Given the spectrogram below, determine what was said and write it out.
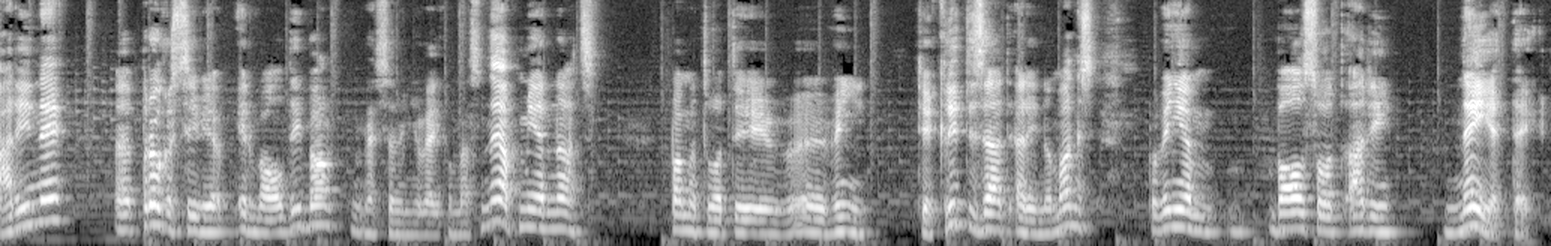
arī ne. Uh, progresīvie ir valdībā, mēs ar viņu veikumu esam neapmierināti pamatoti e, viņi tiek kritizēti arī no manis, pa viņiem balsot arī neieteikt.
